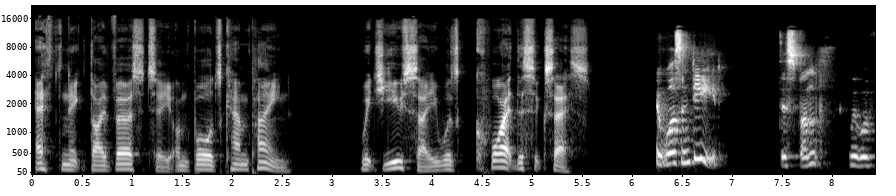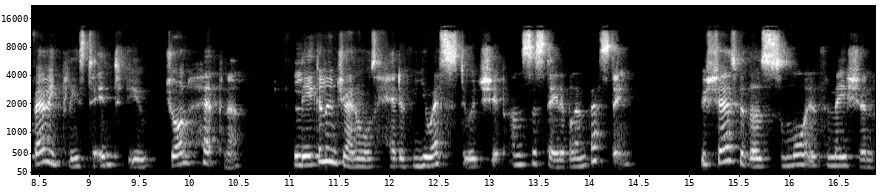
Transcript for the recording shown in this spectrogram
ethnic diversity on board's campaign, which you say was quite the success. It was indeed. This month, we were very pleased to interview John Hoeppner, Legal and General's head of US Stewardship and Sustainable Investing, who shares with us some more information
